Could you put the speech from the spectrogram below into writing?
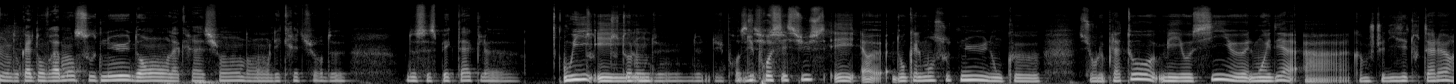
Mmh, donc elles t'ont vraiment soutenu dans la création, dans l'écriture de, de ce spectacle oui, tout, et tout au long du, du, processus. Du processus. Et euh, donc elles m'ont soutenu donc euh, sur le plateau, mais aussi euh, elles m'ont aidé à, comme je te disais tout à l'heure,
